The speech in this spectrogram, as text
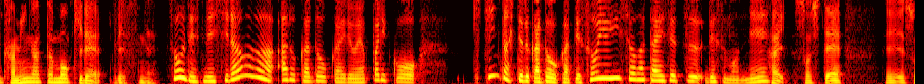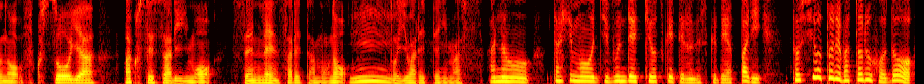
ん髪型も綺麗ですね。そうですね。白髪があるかどうかよりは、やっぱりこう、きちんとしてるかどうかって、そういう印象が大切ですもんね。はい。そして、えーその服装やアクセサリーも洗練されたものうんと言われています。あの、私も自分で気をつけてるんですけど、やっぱり、年を取れば取るほど、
